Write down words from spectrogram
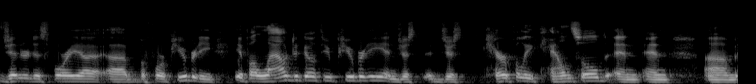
gender dysphoria uh, before puberty, if allowed to go through puberty and just just carefully counseled and and um,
